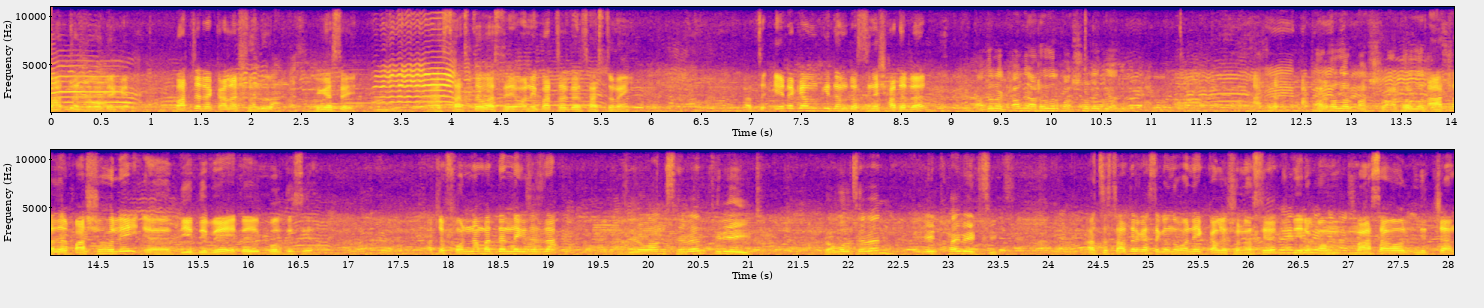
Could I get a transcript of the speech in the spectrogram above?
বাচ্চাটাও দেখে। বাচ্চাটার কালার সুন্দর ঠিক আছে? স্বাস্থ্যও আছে অনেক বাচ্চাদের স্বাস্থ্য নাই। আচ্ছা এটা কেমন কি দাম চাচ্ছেন সাদাটার আপনারা খালি আট হাজার পাঁচশো দিয়ে দেবে। আট হাজার পাঁচশো আট হাজার আট হাজার পাঁচশো হলেই দিয়ে দেবে এটাই বলতেছে। আচ্ছা ফোন নাম্বার দেন দেখি চাচা। Zero one seven three eight. Double seven eight five eight six আচ্ছা তাদের কাছে কিন্তু অনেক কালেকশন আছে। যদি এরকম মা ছাগল নিচ্ছান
